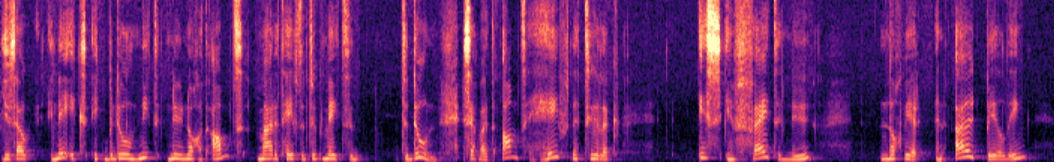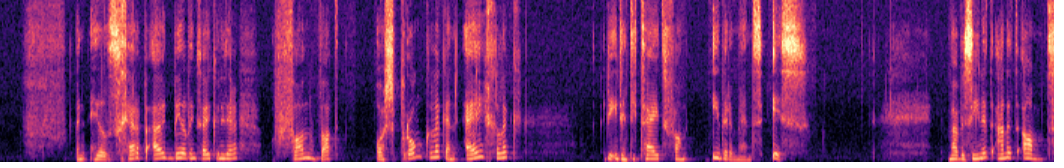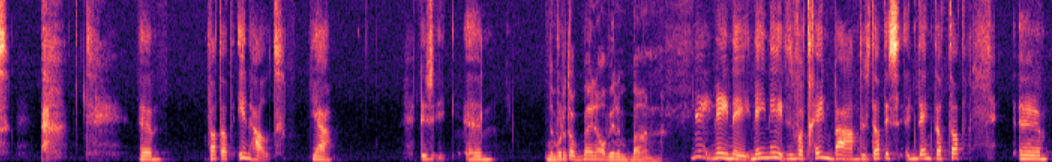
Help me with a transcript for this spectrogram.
je zou, nee, ik, ik bedoel niet nu nog het ambt, maar het heeft natuurlijk mee te, te doen. Zeg maar, het ambt heeft natuurlijk, is in feite nu nog weer een uitbeelding, een heel scherpe uitbeelding zou je kunnen zeggen, van wat oorspronkelijk en eigenlijk de identiteit van iedere mens is. Maar we zien het aan het ambt. Um, wat dat inhoudt. Ja. Dus. Um, Dan wordt het ook bijna alweer een baan. Nee, nee, nee, nee, nee. Het wordt geen baan. Dus dat is. Ik denk dat dat. Um,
